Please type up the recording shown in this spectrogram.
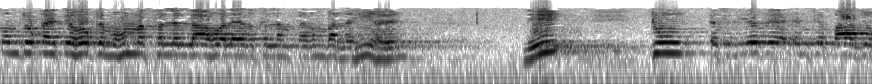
تم جو کہتے ہو کہ محمد صلی اللہ علیہ وسلم پیغمبر نہیں ہے جی؟ کیوں؟ اس لیے کہ ان کے پاس جو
